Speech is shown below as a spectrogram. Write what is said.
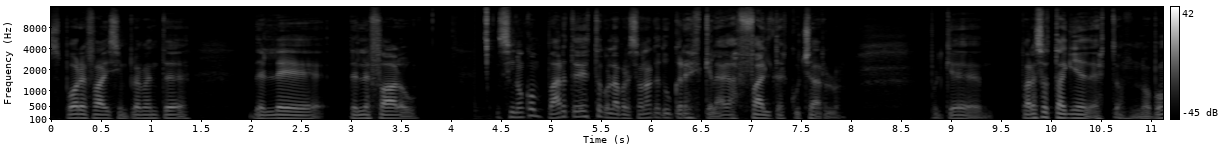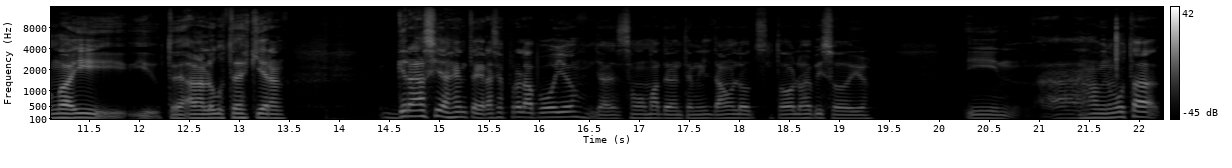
Spotify, simplemente denle, denle follow. Si no comparte esto con la persona que tú crees que le haga falta escucharlo. Porque para eso está aquí esto. Lo pongo ahí y, y ustedes hagan lo que ustedes quieran. Gracias, gente. Gracias por el apoyo. Ya somos más de 20.000 downloads en todos los episodios. Y ah, a mí no me gusta,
